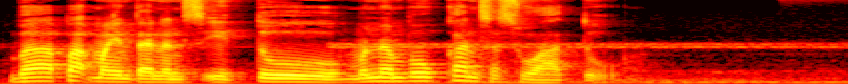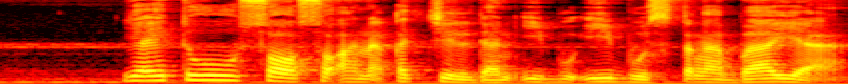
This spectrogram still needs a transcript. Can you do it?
bapak maintenance itu menemukan sesuatu, yaitu sosok anak kecil dan ibu-ibu setengah baya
